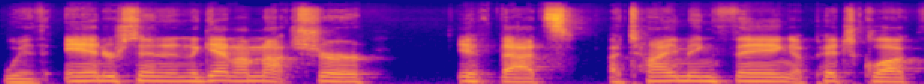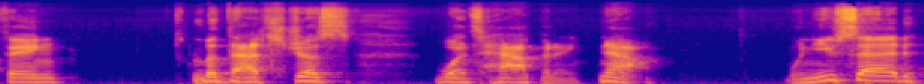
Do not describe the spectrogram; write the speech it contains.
with Anderson. And again, I'm not sure if that's a timing thing, a pitch clock thing, but that's just what's happening. Now, when you said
